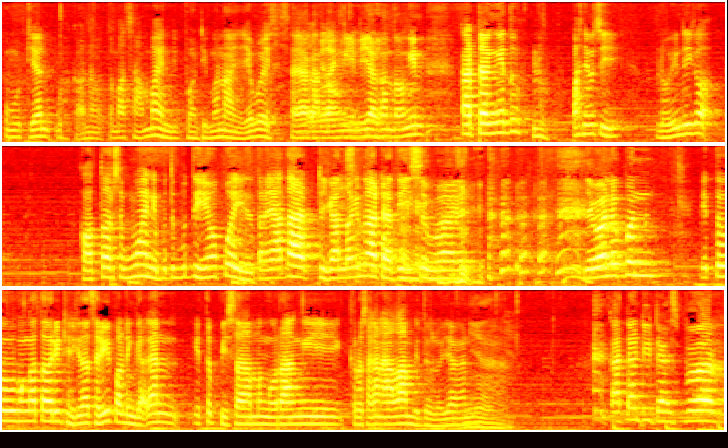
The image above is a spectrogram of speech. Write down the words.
kemudian wah karena tempat sampah yang dibuang di mana ya? Wes saya kantongin dia kantongin. Kadang itu loh pas nyuci. Loh ini kok kotor semua ini putih-putih apa ya? Ternyata di kantong itu ada tisu ya walaupun itu mengotori diri kita sendiri paling enggak kan itu bisa mengurangi kerusakan alam gitu loh ya kan? Iya. kadang di dashboard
